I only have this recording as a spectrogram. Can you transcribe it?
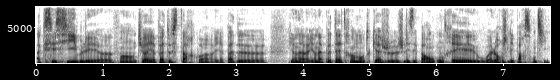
accessible et euh, enfin tu vois il y a pas de star quoi. Il y a pas de il y en a il y en a peut-être hein, mais en tout cas je je les ai pas rencontrés ou alors je l'ai pas ressenti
